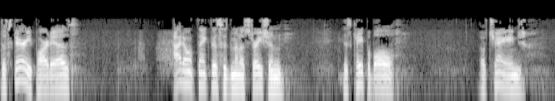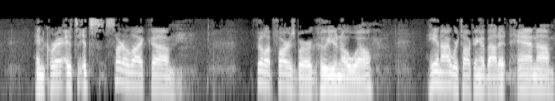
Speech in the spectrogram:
the scary part is I don't think this administration is capable of change and correct. It's it's sort of like um, Philip Forsberg, who you know well. He and I were talking about it, and um,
